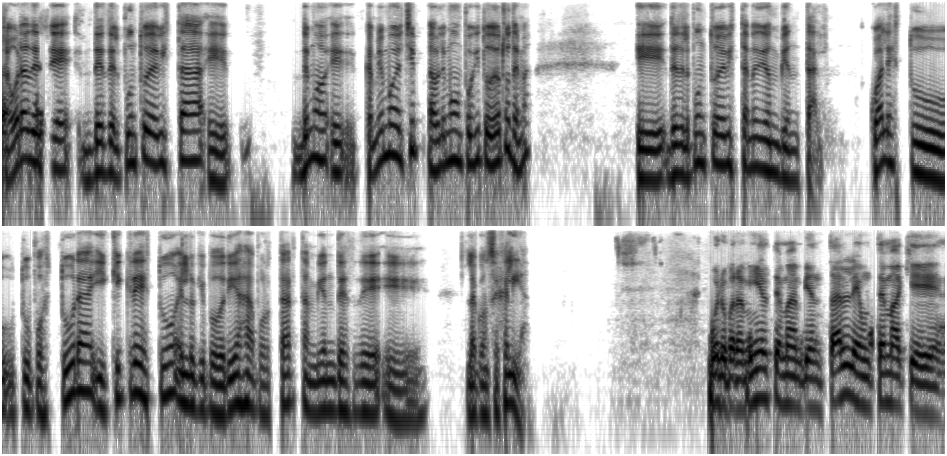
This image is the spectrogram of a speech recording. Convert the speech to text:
Ahora, desde, desde, el punto de vista eh, demos, eh, cambiemos el chip, hablemos un poquito de otro tema. Eh, desde el punto de vista medioambiental, ¿cuál es tu, postura y qué crees tú en lo que podrías aportar también desde eh, la concejalía? Bueno, para mí el tema ambiental es un tema que,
